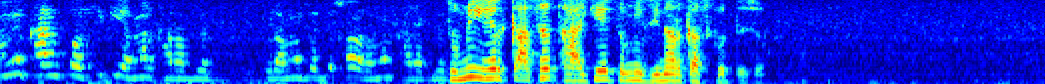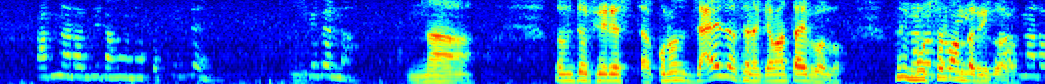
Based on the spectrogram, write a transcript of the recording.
আমি খারাপ করছি কি? আমার খারাপ লাগছে। তুমি এর কাছে থাকে তুমি জিনার কাজ করতেছো। না। না তুমি তো ফেরেস্তা কোনো জায়েজ আছে না কেমন তাই বলো। তুমি আপনারা মুসলমান দাবি করো। আপনারা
